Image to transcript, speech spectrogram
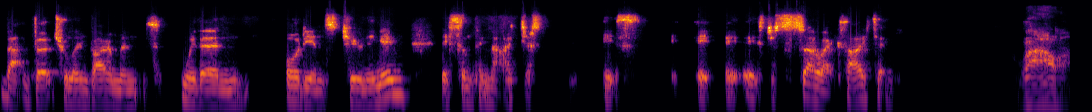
that virtual environment within audience tuning in is something that I just it's it, it, it's just so exciting. Wow.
